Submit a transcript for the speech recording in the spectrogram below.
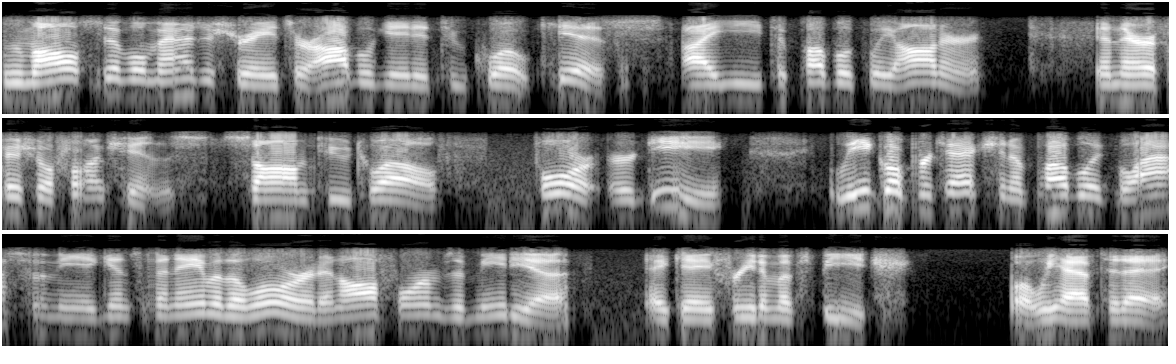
whom all civil magistrates are obligated to, quote, kiss, i.e., to publicly honor in their official functions. Psalm 212. 4. Or D. Legal protection of public blasphemy against the name of the Lord in all forms of media, aka freedom of speech, what we have today.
